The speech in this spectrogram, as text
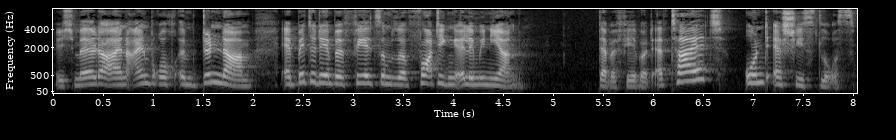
Ich melde einen Einbruch im Dünndarm. Er bitte den Befehl zum sofortigen Eliminieren. Der Befehl wird erteilt und er schießt los.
